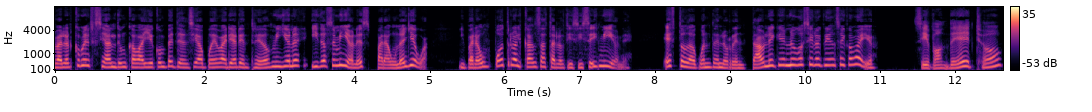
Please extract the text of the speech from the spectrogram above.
valor comercial de un caballo de competencia puede variar entre 2 millones y 12 millones para una yegua, y para un potro alcanza hasta los 16 millones. Esto da cuenta de lo rentable que es el negocio de la crianza de caballos. Sí, pues de hecho,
